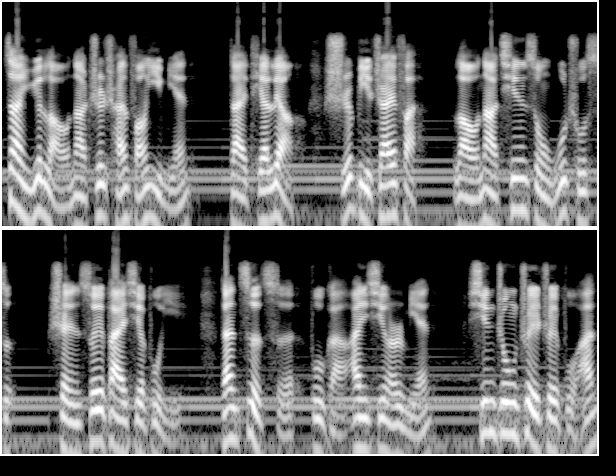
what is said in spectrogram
暂与老衲之禅房一眠，待天亮时必斋饭。老衲亲送吾出寺。沈虽拜谢不已，但自此不敢安心而眠，心中惴惴不安。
